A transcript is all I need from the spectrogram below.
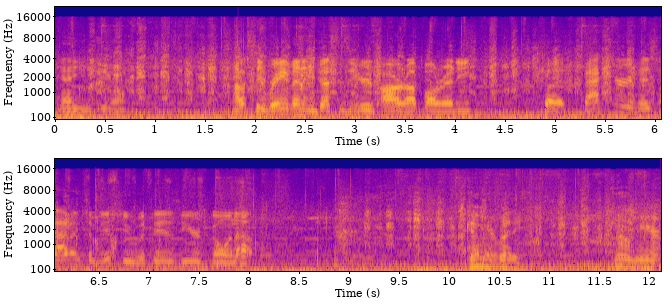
Yeah, you do. Obviously, Raven and Gus's ears are up already, but Baxter is having some issue with his ears going up. Come here, buddy. Come here.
